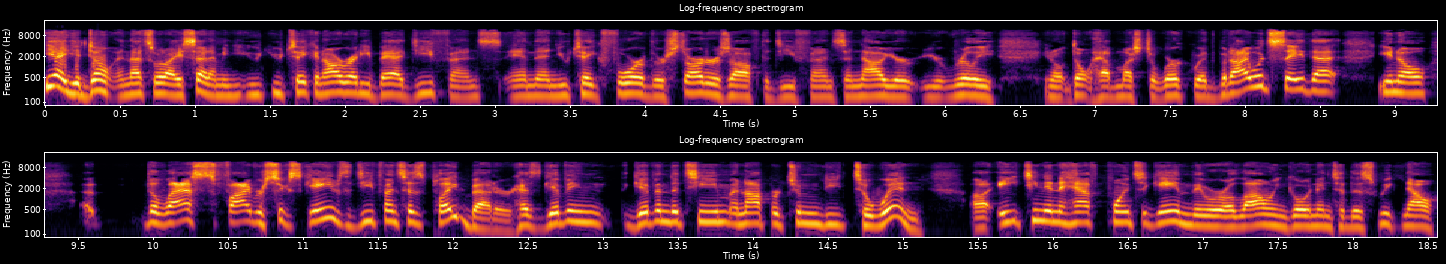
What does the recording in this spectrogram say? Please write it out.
Yeah, you don't. And that's what I said. I mean, you, you take an already bad defense and then you take four of their starters off the defense and now you're you're really, you know, don't have much to work with. But I would say that, you know, uh, the last five or six games, the defense has played better, has given given the team an opportunity to win. Uh, 18 and a half points a game they were allowing going into this week. Now,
